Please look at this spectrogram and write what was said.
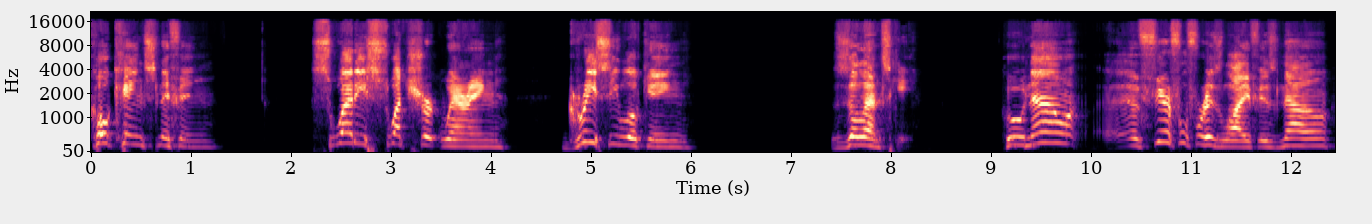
cocaine sniffing, sweaty sweatshirt wearing, greasy looking Zelensky, who now, uh, fearful for his life, is now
